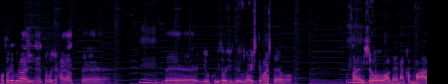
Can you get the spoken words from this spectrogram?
まあ、それぐらいね、当時流行って、うん。で、よくイソジンでうがいしてましたよ。うん最初はね、なんかま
